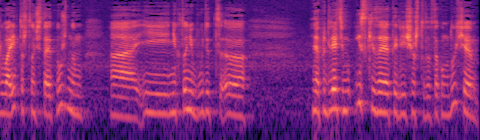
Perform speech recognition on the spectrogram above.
говорить то, что он считает нужным, э, и никто не будет э, определять ему иски за это или еще что-то в таком духе.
